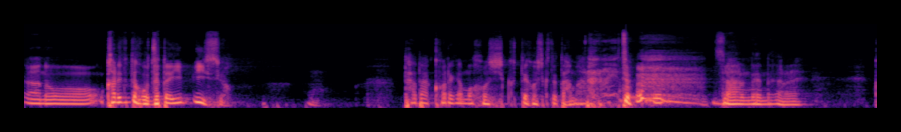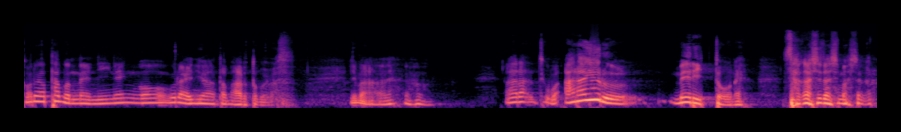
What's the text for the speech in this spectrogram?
あの、借りてた方が絶対いいですよ。ただこれがもう欲しくて欲しくてたまらないと 残念ながらね。これは多分ね、2年後ぐらいには多分あると思います。今はね、あら、あらゆるメリットをね、探し出しましたから、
